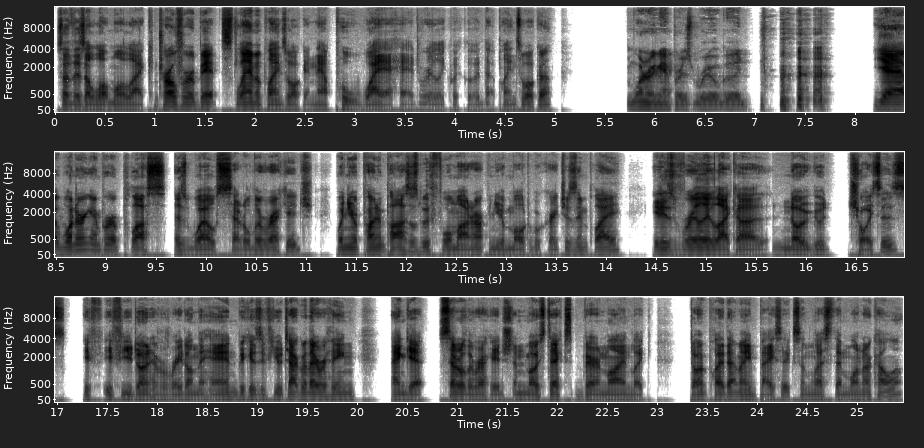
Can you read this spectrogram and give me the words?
So there's a lot more like control for a bit, slam a planeswalker, and now pull way ahead really quickly with that planeswalker. Wandering Emperor is real good. Yeah, Wandering Emperor plus as well settle the wreckage. When your opponent passes with four mana up and you have multiple creatures in play, it is really like a no good choices if if you don't have a read on the hand because if you attack with everything and get settle the wreckage, and most decks bear in mind like don't play that many basics unless they're monocolor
